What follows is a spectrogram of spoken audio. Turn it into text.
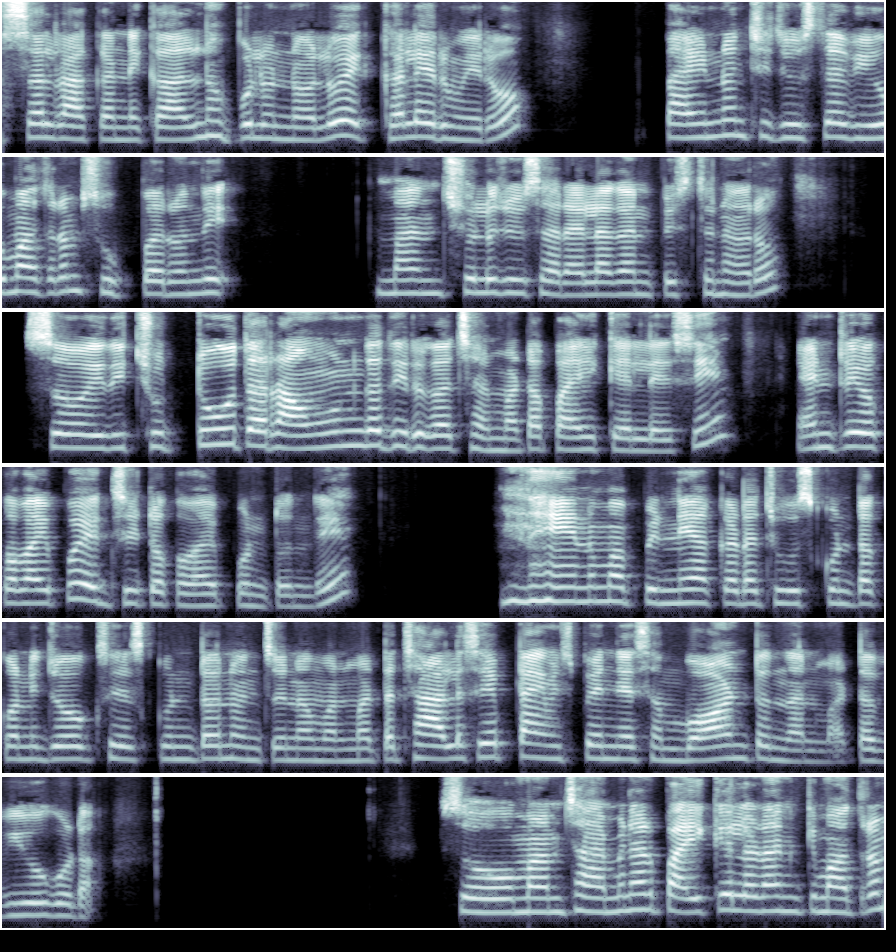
అస్సలు రాకండి. కాళ్ళ నొప్పులు ఉన్నోళ్ళు ఎక్కలేరు మీరు. పైనుంచి చూస్తే వ్యూ మాత్రం సూపర్ ఉంది మనుషులు చూసారా ఎలా కనిపిస్తున్నారు సో, ఇది చుట్టూత రౌండ్‌గా పైకి వెళ్ళేసి ఎంట్రీ ఒకవైపు, ఎగ్జిట్ ఒకవైపు ఉంటుంది. నేను మా పిన్ని అక్కడ చూసుకుంటా కొన్ని జోక్స్ వేసుకుంటా నుంచున్నామనమాట. చాలా సేపు టైం స్పెండ్ చేసాం. బావుంటుందనమాట వ్యూ కూడా సో, మనం చార్మినార్ పైకి వెళ్ళడానికి మాత్రం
